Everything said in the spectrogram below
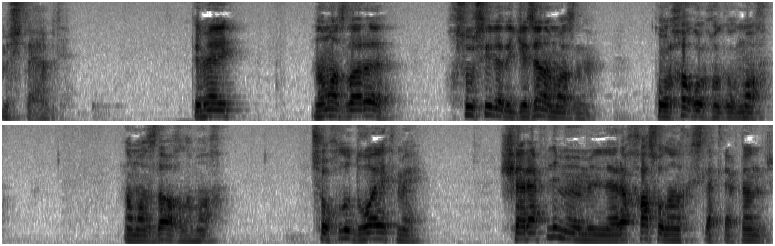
müstəhəbdir. Demək, namazları, xüsusilə də gecə namazını qorxa-qorxa qılmaq, namazda ağlamaq, çoxlu dua etmək, şərəfli möminlərə xas olan xislətlərdəndir.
